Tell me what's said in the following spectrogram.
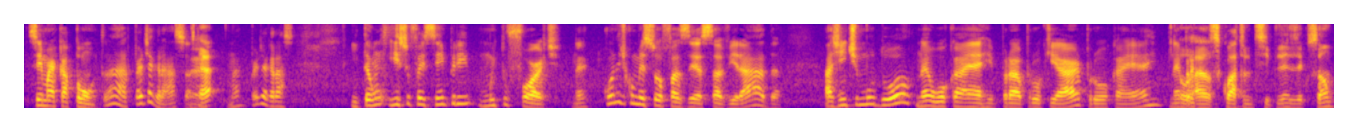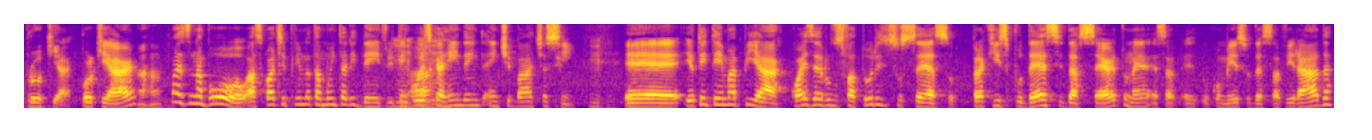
sem marcar ponto. Ah, perde a graça. É. Né? Perde a graça. Então, isso foi sempre muito forte. Né? Quando a gente começou a fazer essa virada, a gente mudou né, o OKR para o OKR, para o OKR, né, pra, As quatro disciplinas de execução pro OKR. pro OKR. Aham. Mas, na boa, as quatro disciplinas estão muito ali dentro. E tem Uhum. coisas que a renda a gente bate assim. Uhum. É, eu tentei mapear quais eram os fatores de sucesso para que isso pudesse dar certo, né? Essa, o começo dessa virada.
